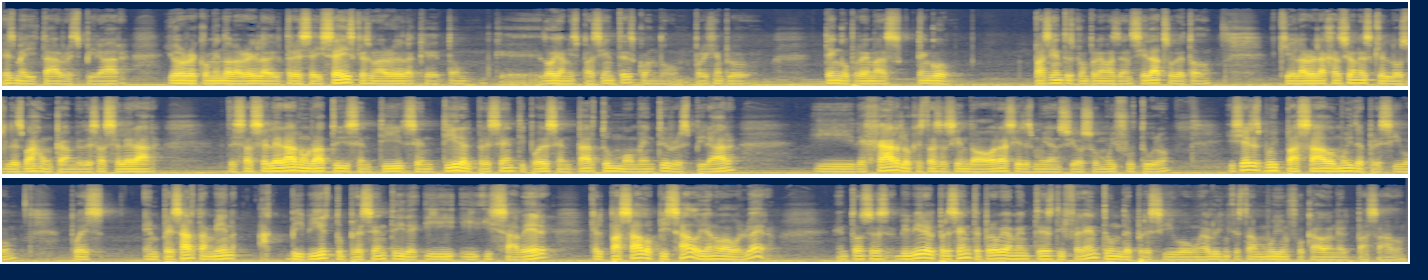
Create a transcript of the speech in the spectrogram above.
es meditar, respirar. Yo recomiendo la regla del 366, que es una regla que, que doy a mis pacientes cuando, por ejemplo, tengo problemas, tengo pacientes con problemas de ansiedad sobre todo, que la relajación es que los, les baja un cambio, desacelerar, desacelerar un rato y sentir, sentir el presente y poder sentarte un momento y respirar y dejar lo que estás haciendo ahora si eres muy ansioso, muy futuro. Y si eres muy pasado, muy depresivo, pues empezar también a vivir tu presente y, y, saber que el pasado pisado ya no va a volver. Entonces, vivir el presente, pero obviamente es diferente un depresivo, alguien que está muy enfocado en el pasado.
